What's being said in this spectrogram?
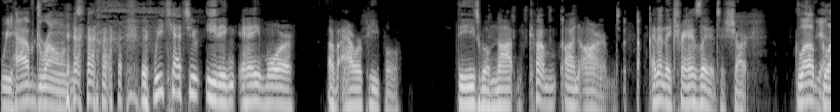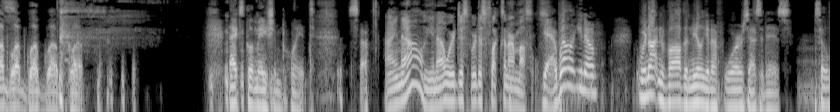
We have drones. if we catch you eating any more of our people, these will not come unarmed. And then they translate it to shark. Glub, Yes. glub, glub, glub, glub, glub. Exclamation point. So, I know. You know, we're just we're just flexing our muscles. yeah, well, you know, we're not involved in nearly enough wars as it is. So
